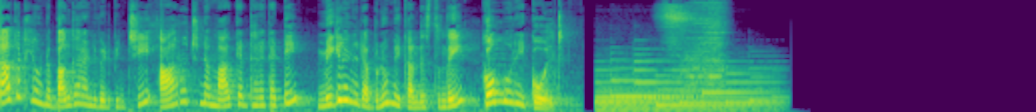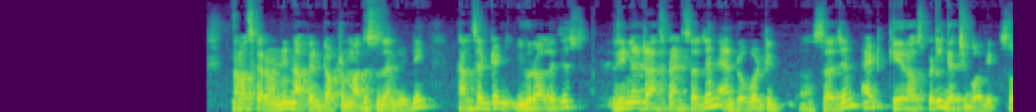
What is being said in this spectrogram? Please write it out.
తాకట్లో ఉన్న బంగారాన్ని విడిపించి ఆ రోజున మార్కెట్ ధర కట్టి మిగిలిన డబ్బును మీకు అందిస్తుంది కొమ్మూరి గోల్డ్. నమస్కారం అండి. నా పేరు doctor Madhusudan Reddy consultant urologist renal transplant surgeon and robotic surgeon at Care hospital Gachibowli so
